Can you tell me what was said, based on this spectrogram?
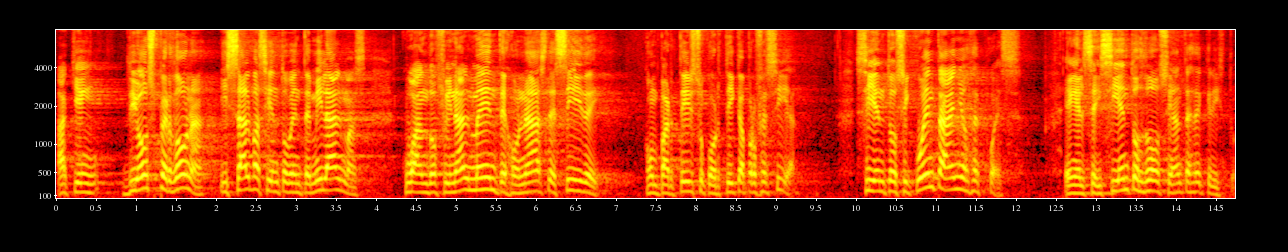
A quien Dios perdona y salva 120 mil almas cuando finalmente Jonás decide compartir su cortica profecía. 150 años después, en el 612 antes de Cristo,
